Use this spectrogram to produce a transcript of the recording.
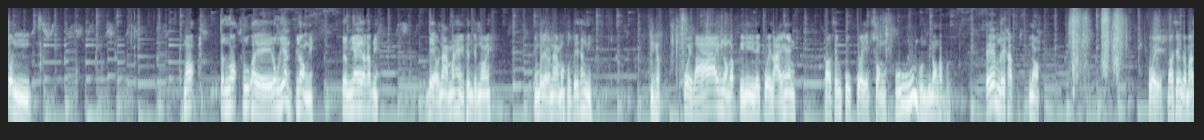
ต้นเงาะต้นเงาะผู้ไอ้โรงเรียนพี่น้องนี่ เริ่มใหญ่แล้วครับนี่เดี๋ยวน้ำมาให้เพิ่นจักน้อย ยังไม่ได้เอาน้ำมาหดได้ทั้งนี้นี่ครับกล้วยหลายพี่น้องครับปีนี้ได้กล้วยหลายแห้งเราเส้นปลูกกล้วยช่วงพูนพูนพี่น้องครับพูนเต็มเลยครับ พี่น้องกล้วยบางเสียงกับมัด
